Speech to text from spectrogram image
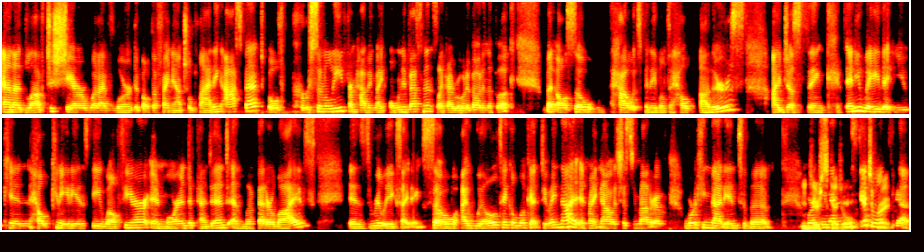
And I'd love to share what I've learned about the financial planning aspect, both personally from having my own investments, like I wrote about in the book, but also how it's been able to help others. I just think any way that you can help Canadians be wealthier and more independent and live better lives is really exciting. So I will take a look at doing that. And right now it's just a matter of working that into the into working your schedule. Into schedule. Right. Yeah.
